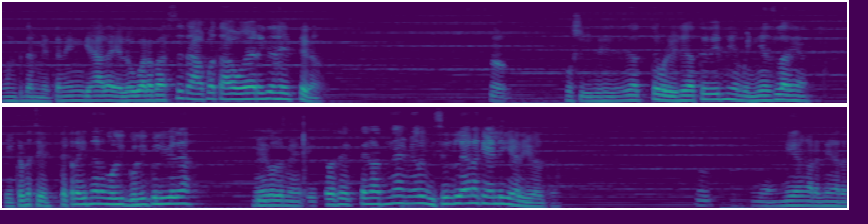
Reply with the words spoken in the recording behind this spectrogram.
උන්ට මෙතනින් ගහලා එලෝවට පස්සේ තාප තාව ඔයරක හෙට්ටෙන ත්ත පඩිෂත්ත දෙන්න මිනිස්ලා එකට සෙට්ට කරන්න ගොලි ගොලි ගොලි වෙලා. මේකොල මේ එක සෙට්ට ගන්න මේල විසිරලයන කෑලි හැරිවලට නිය කරන්නේ අර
